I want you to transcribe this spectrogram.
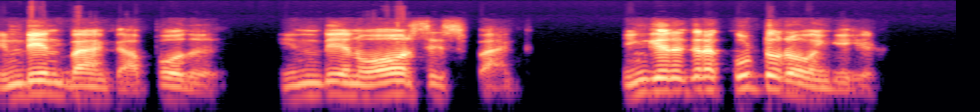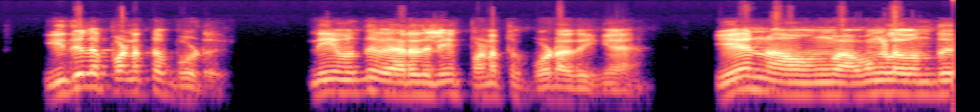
இந்தியன் பேங்க் அப்போது இந்தியன் ஓவர்சீஸ் பேங்க். இங்க இருக்கிற கூட்டுறவு வங்கிகள். இதுல பணத்தை போடு. நீ வந்து வேற எதுலயும் பணத்தை போடாதீங்க. ஏன் அவங்க அவங்கள வந்து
